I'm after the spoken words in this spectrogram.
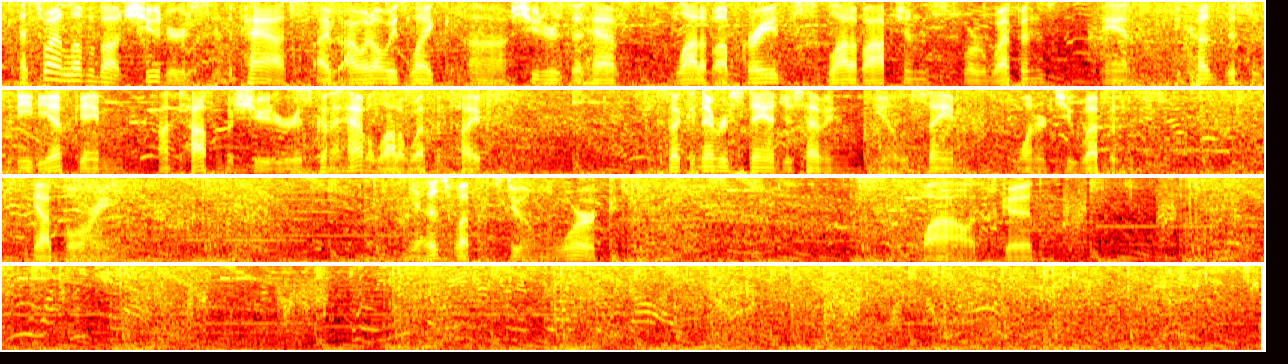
That's what I love about shooters. In the past, I, I would always like uh, shooters that have a lot of upgrades, a lot of options for weapons, and because this is an EDF game on top of a shooter, it's going to have a lot of weapon types. So I could never stand just having, you know, the same one or two weapons. Got boring. Yeah, this weapon's doing work. Wow, it's good.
